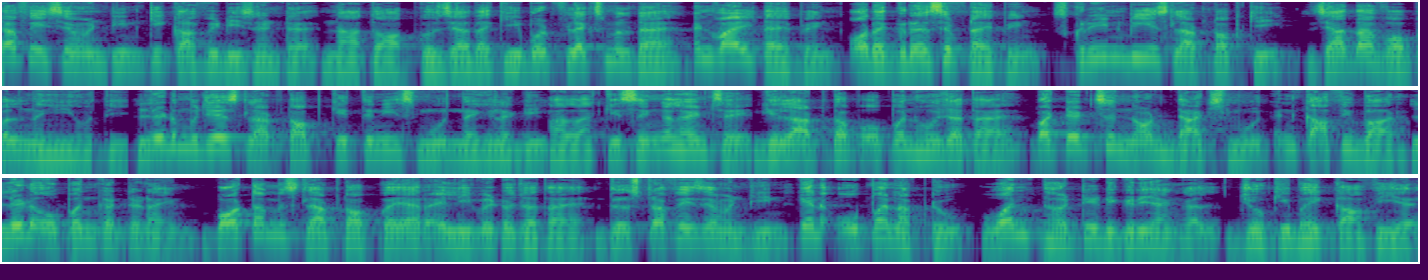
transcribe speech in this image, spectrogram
टफ A17 की काफ़ी डिसेंट है, ना तो आपको ज़्यादा कीबोर्ड फ्लेक्स मिलता है एंड वाइल्ड टाइपिंग और अग्रेसिव टाइपिंग स्क्रीन भी इस लैपटॉप की ज़्यादा वॉबल नहीं होती। लिड मुझे इस लैपटॉप की इतनी स्मूथ नहीं लगी। हालाँकि सिंगल हैंड से ये लैपटॉप ओपन हो जाता है but it's not that smooth and काफ़ी बार लिड ओपन करते टाइम बॉटम इस लैपटॉप का यार एलिवेट हो जाता है। This tough A17 can open up to 130 degree angle जो कि भाई काफ़ी है।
